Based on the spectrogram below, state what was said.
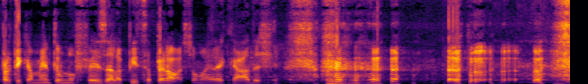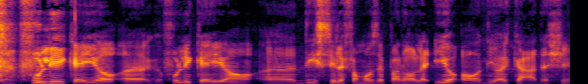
Praticamente un'offesa alla pizza, però insomma era Ekadashi. fu lì che io, eh, lì che io eh, dissi le famose parole io odio Ekadashi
